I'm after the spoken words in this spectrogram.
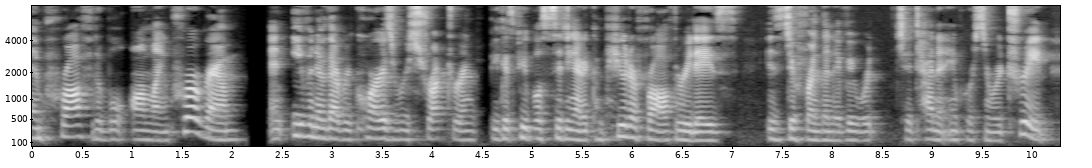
and profitable online program. And even if that requires restructuring because people sitting at a computer for all three days is different than if it were to attend an in-person retreat,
